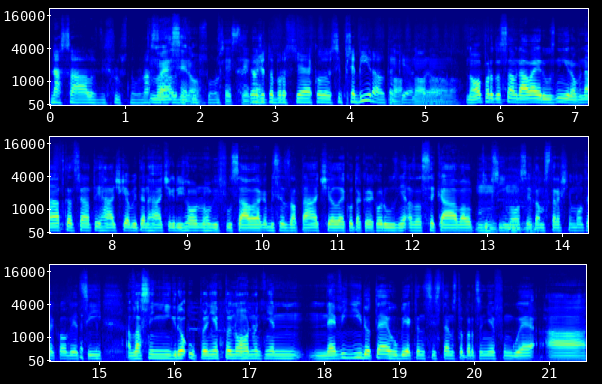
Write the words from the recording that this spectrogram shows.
nasál, vyflusnul, nasál, No jasně, no. vyflusnul. Přesně Jo, tak. že to prostě jako si přebíral no, taky. no, jako, no, no, no. No, proto se tam dávají různý rovnátka, třeba ty háčky, aby ten háček, když ho, ho vyflusával, tak aby se zatáčel jako tak jako různě a zasekával ti Mm, přímo. mm, Je tam strašně moc jako věcí a vlastně nikdo úplně plnohodnotně nevidí do té huby, jak ten systém 100% funguje a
